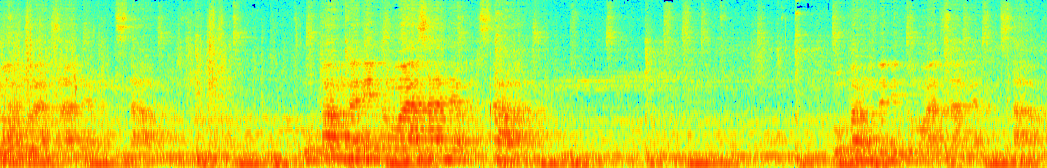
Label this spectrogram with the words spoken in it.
Pravi. Upam, da ni to moja zadnja predstava. Upam, da ni to moja zadnja predstava.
